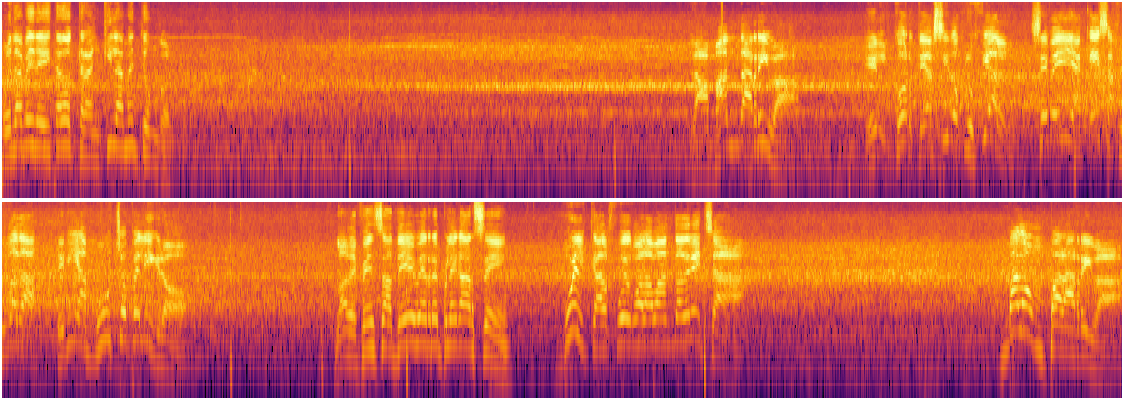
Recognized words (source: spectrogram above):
Puede haber evitado tranquilamente un gol. La manda arriba. El corte ha sido crucial. Se veía que esa jugada tenía mucho peligro. La defensa debe replegarse. Vuelca el juego a la banda derecha. Balón para arriba.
